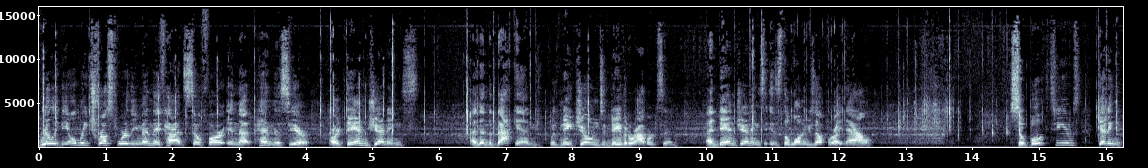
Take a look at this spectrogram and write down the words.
Really, the only trustworthy men they've had so far in that pen this year are Dan Jennings, and then the back end with Nate Jones and David Robertson. And Dan Jennings is the one who's up right now. So both teams getting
